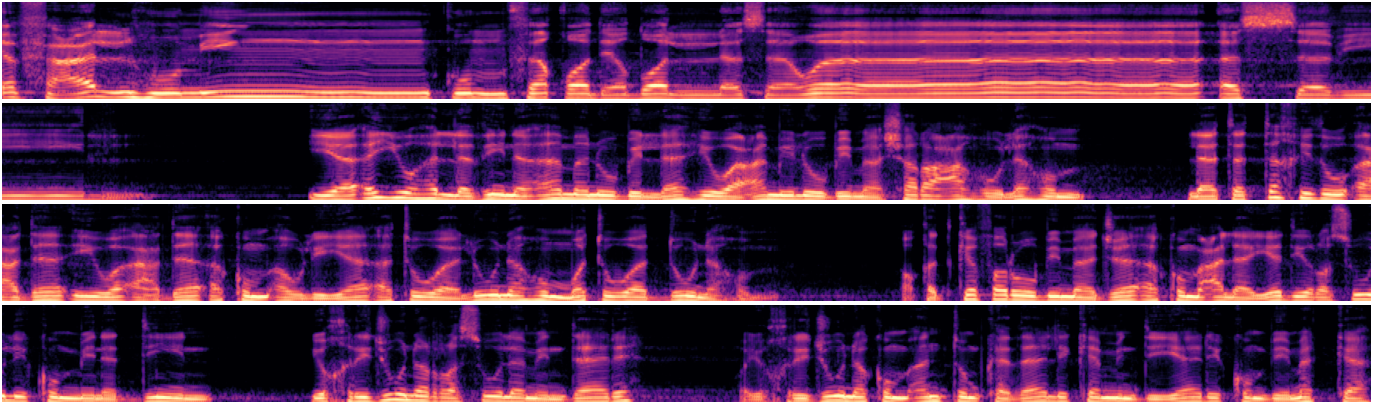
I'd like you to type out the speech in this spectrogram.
يفعله منكم فقد ضل سواء السبيل. يا أيها الذين آمنوا بالله وعملوا بما شرعه لهم لا تتخذوا أعدائي وأعداءكم أولياء توالونهم وتوادونهم وقد كفروا بما جاءكم على يد رسولكم من الدين يخرجون الرسول من داره ويخرجونكم أنتم كذلك من دياركم بمكة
